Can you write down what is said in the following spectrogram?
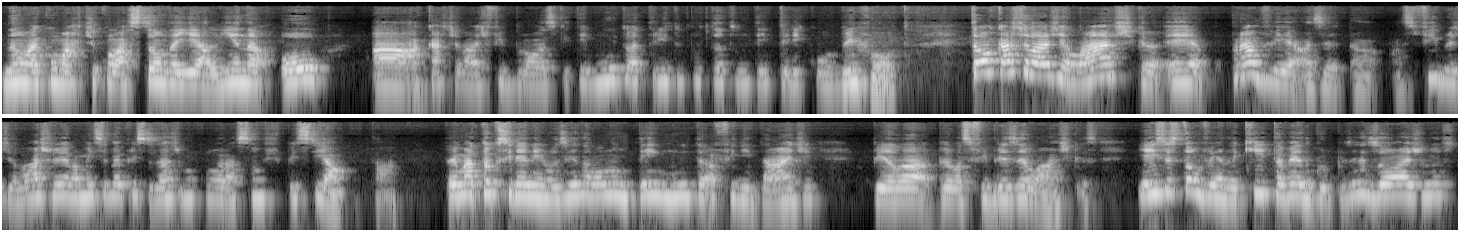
não é como a articulação da hialina ou a, a cartilagem fibrosa, que tem muito atrito e, portanto, não tem pericôndrio em volta. Então, a cartilagem elástica, é, para ver as, as fibras de elástico, geralmente você vai precisar de uma coloração especial, tá? Então, a hematoxilina eosina, ela não tem muita afinidade pela, pelas fibras elásticas. E aí, vocês estão vendo aqui, tá vendo grupos exógenos,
